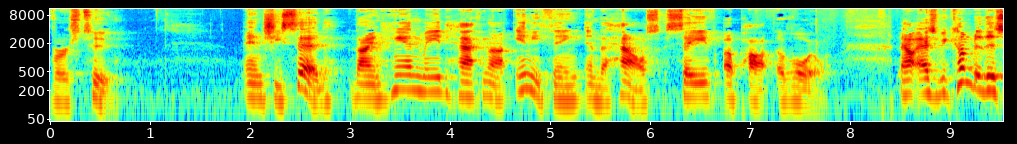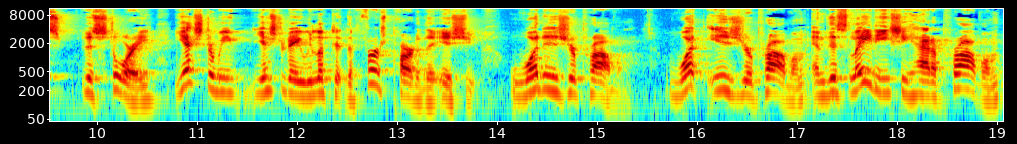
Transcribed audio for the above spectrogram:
verse 2. And she said, Thine handmaid hath not anything in the house save a pot of oil. Now, as we come to this, this story, yesterday we, yesterday we looked at the first part of the issue. What is your problem? What is your problem? And this lady, she had a problem,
